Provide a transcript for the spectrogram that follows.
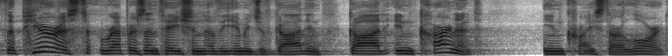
the purest representation of the image of God in God incarnate in Christ our Lord.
